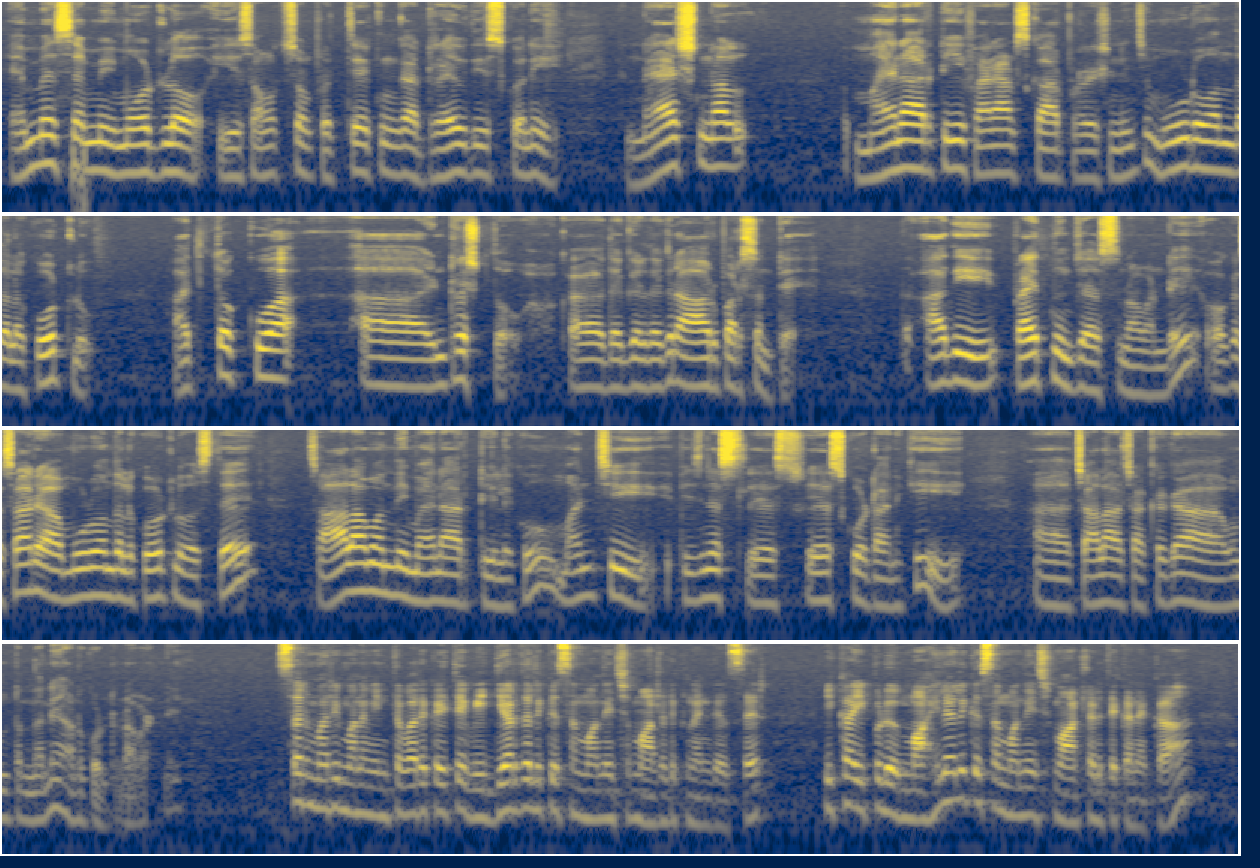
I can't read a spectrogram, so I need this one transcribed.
ఎంఎస్ఎంఈ మోడ్లో ఈ సంవత్సరం ప్రత్యేకంగా డ్రైవ్ తీసుకొని నేషనల్ మైనారిటీ ఫైనాన్స్ కార్పొరేషన్ నుంచి మూడు వందల కోట్లు అతి తక్కువ ఇంట్రెస్ట్తో ఒక దగ్గర దగ్గర ఆరు పర్సెంటే. అది ప్రయత్నం చేస్తున్నామండి. ఒకసారి ఆ మూడు వందల కోట్లు వస్తే చాలామంది మైనారిటీలకు మంచి బిజినెస్ చేస్- చేసుకోవడానికి చాలా చక్కగా ఉంటుందని అనుకుంటున్నామండి సార్ మరి మనం ఇంతవరకు అయితే విద్యార్థులకి సంబంధించి మాట్లాడుకున్నాం కదా సార్. ఇక ఇప్పుడు మహిళలకు సంబంధించి మాట్లాడితే కనుక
